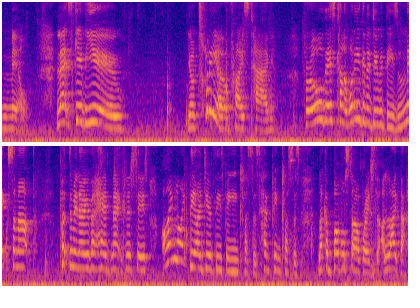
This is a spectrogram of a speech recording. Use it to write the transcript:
mil. Let's give you your trio price tag for all this colour. What are you going to do with these? Mix them up, put them in overhead necklaces. I like the idea of these being in clusters, head pin clusters, like a bubble style bracelet. I like that.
